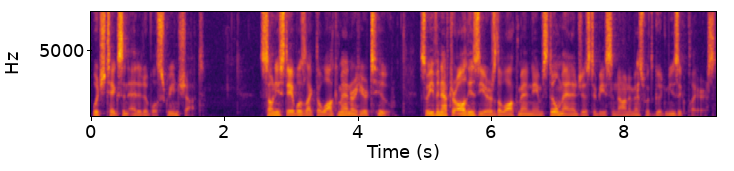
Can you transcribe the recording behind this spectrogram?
which takes an editable screenshot. Sony stables like the Walkman are here too, so even after all these years, the Walkman name still manages to be synonymous with good music players.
